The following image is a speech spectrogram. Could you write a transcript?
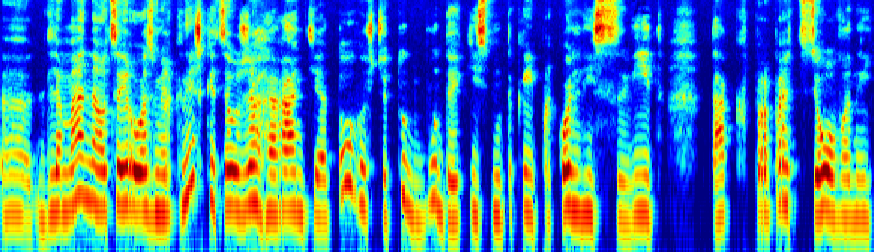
е, для мене оцей розмір книжки це вже гарантія того, що тут буде якийсь ну, такий прикольний світ, так пропрацьований,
